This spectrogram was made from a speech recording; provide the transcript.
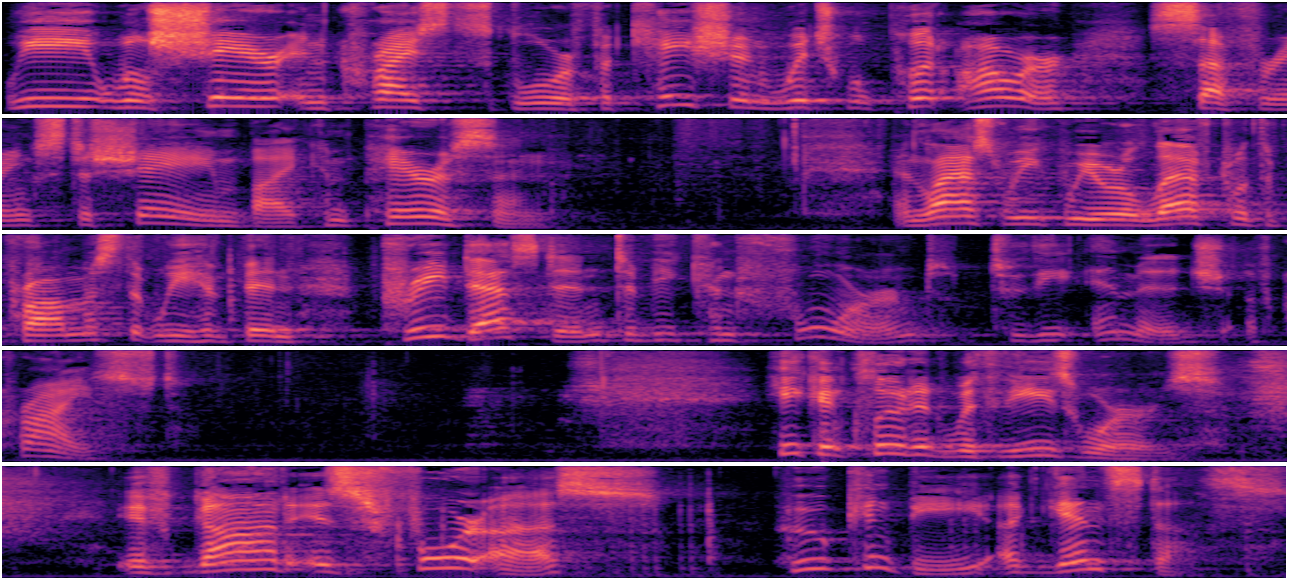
We will share in Christ's glorification, which will put our sufferings to shame by comparison. And last week we were left with the promise that we have been predestined to be conformed to the image of Christ. He concluded with these words If God is for us, who can be against us?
